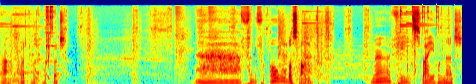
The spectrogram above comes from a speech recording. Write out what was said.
So, gut, gut, gut, gut. Ah, 5. Oh, Bossraum. Na, fehlen 200.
